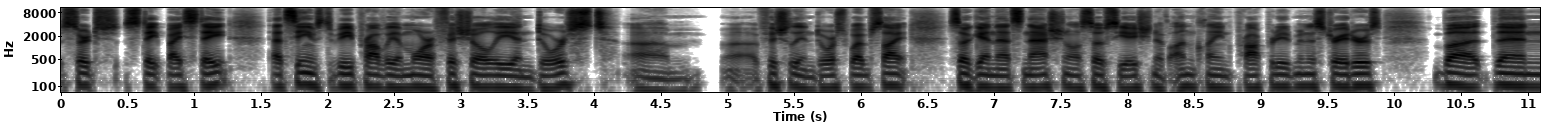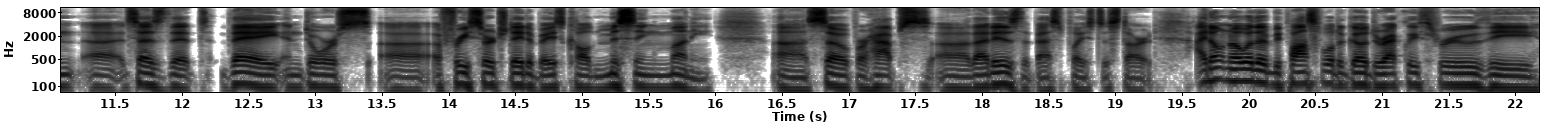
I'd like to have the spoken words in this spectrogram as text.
search state by state. That seems to be probably a more officially endorsed um, uh, officially endorsed website. So again, that's National Association of Unclaimed Property Administrators. But then uh, it says that they endorse uh, a free search database called Missing Money. Uh, so perhaps uh, that is the best place to start. I don't know whether it'd be possible to go directly through the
